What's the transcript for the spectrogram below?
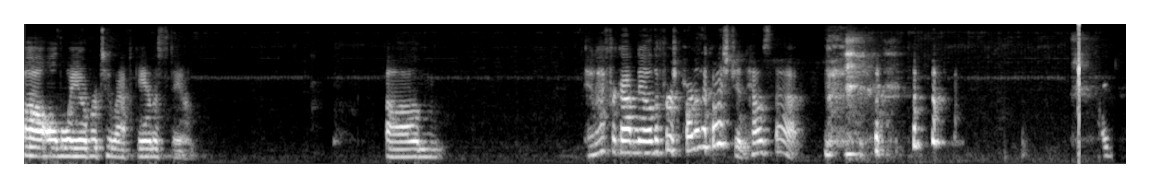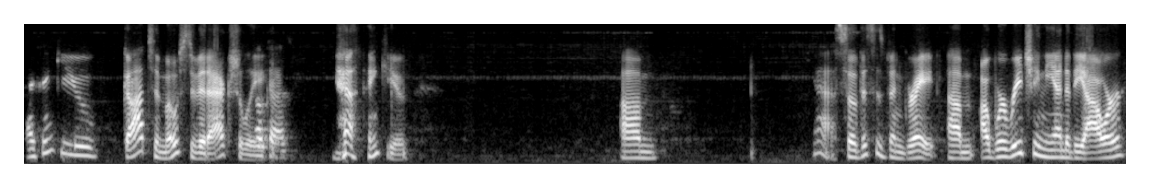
uh, all the way over to Afghanistan. Um, and I forgot now the first part of the question. How's that? I, I think you got to most of it actually. Okay. Yeah, thank you. Um, yeah, so this has been great. Um, uh, we're reaching the end of the hour.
